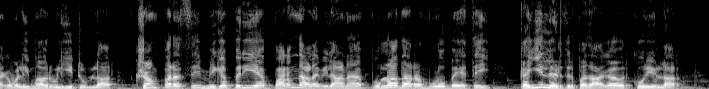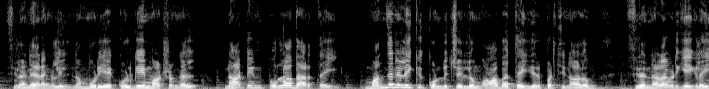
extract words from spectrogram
தகவலையும் அவர் வெளியிட்டுள்ளார். ட்ரம்ப் அரசு மிகப்பெரிய பரந்த அளவிலான பொருளாதார மூலோபயத்தை கையில் எடுத்திருப்பதாக அவர் கூறியுள்ளார். சில நேரங்களில் நம்முடைய கொள்கை மாற்றங்கள் நாட்டின் பொருளாதாரத்தை மந்த நிலைக்கு கொண்டு செல்லும் ஆபத்தை ஏற்படுத்தினாலும் சில நடவடிக்கைகளை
